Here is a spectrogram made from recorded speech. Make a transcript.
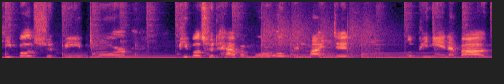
people should be more, people should have a more open-minded opinion about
